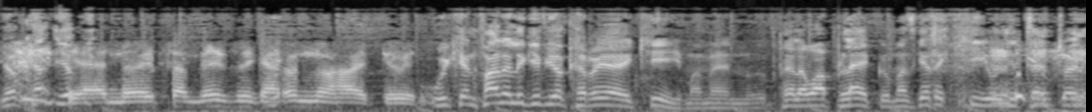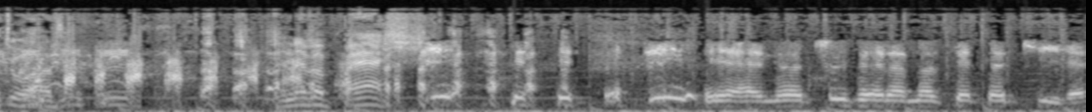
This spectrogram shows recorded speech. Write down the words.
Your ca- your- yeah, no, it's amazing. I don't know how I do it. We can finally give your career a key, my man. Pelawa Black, we must get a key when you turn 21. I never bash. yeah, no, true that I must get that key. Eh?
